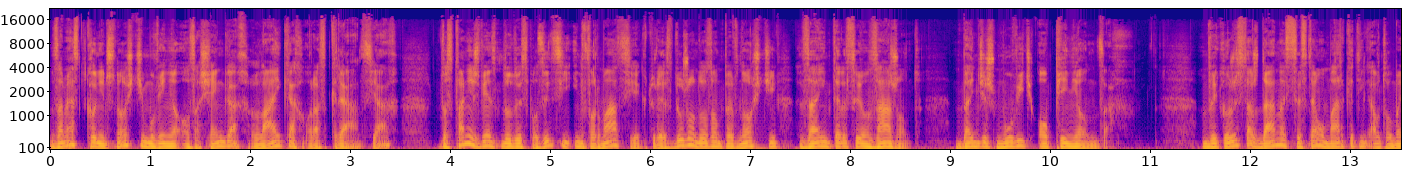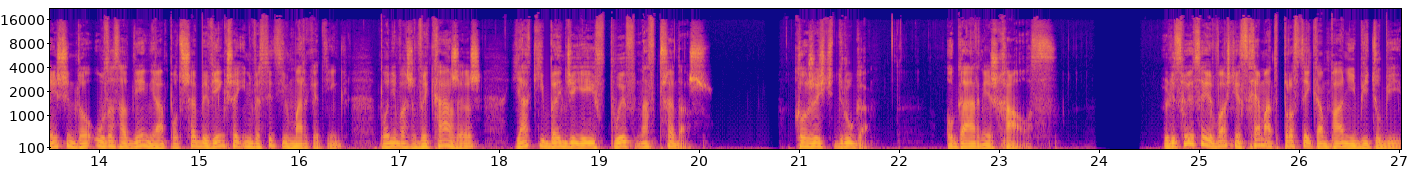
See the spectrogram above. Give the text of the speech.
Zamiast konieczności mówienia o zasięgach, lajkach oraz kreacjach, dostaniesz więc do dyspozycji informacje, które z dużą dozą pewności zainteresują zarząd. Będziesz mówić o pieniądzach. Wykorzystasz dane z systemu Marketing Automation do uzasadnienia potrzeby większej inwestycji w marketing, ponieważ wykażesz, jaki będzie jej wpływ na sprzedaż. Korzyść druga. Ogarniesz chaos. Rysuję sobie właśnie schemat prostej kampanii B2B.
